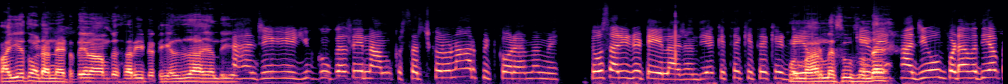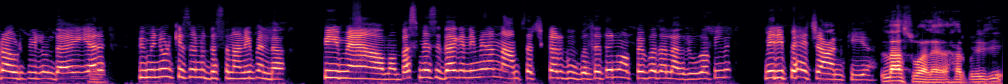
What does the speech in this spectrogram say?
ਪਾਈਏ ਤੁਹਾਡਾ ਨੈਟ ਦੇ ਨਾਮ ਤੇ ਸਾਰੀ ਡਿਟੇਲਸ ਆ ਜਾਂਦੀ ਹੈ। ਹਾਂਜੀ ਗੂਗਲ ਤੇ ਨਾਮ ਸਰਚ ਕਰੋ ਨਾ ਹਰਪ੍ਰੀਤ ਕੌਰ ਐਮਐਮਏ ਤੇ ਉਹ ਸਾਰੀ ਡਿਟੇਲ ਆ ਜਾਂਦੀ ਹੈ ਕਿੱਥੇ ਕਿੱਥੇ ਖੇਡੇ ਹੋ ਮਾਣ ਮਹਿਸੂਸ ਹੁੰਦਾ ਹੈ। ਹਾਂਜੀ ਉਹ ਬੜਾ ਵਧੀਆ ਪ੍ਰਾਊਡ ਫੀਲ ਹੁੰਦਾ ਹੈ ਯਾਰ। ਵੀ ਮੈਨੂੰ ਹੁਣ ਕਿਸੇ ਨੂੰ ਦੱਸਣਾ ਨਹੀਂ ਪੈਂਦਾ ਵੀ ਮੈਂ ਆਵਾਂ। ਬਸ ਮੈਂ ਸਿੱਧਾ ਕਹਿੰਦੀ ਮੇਰਾ ਨਾਮ ਸਰਚ ਕਰ ਗੂਗਲ ਤੇ ਤੈਨੂੰ ਆਪੇ ਪਤਾ ਲੱਗ ਜਾਊਗਾ ਵੀ ਮੇਰੀ ਪਹਿਚਾਨ ਕੀ ਆ। ਲਾਸਟ ਸਵਾਲ ਹੈ ਹਰਪ੍ਰੀਤ ਜੀ।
